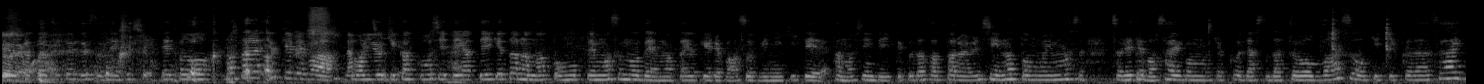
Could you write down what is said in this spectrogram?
という形でですね、えっと、またよければこういう企画をしてやっていけたらなと思ってますのでまたよければ遊びに来て楽しんでいってくださったら嬉しいなと思います。それでは最後の曲「Just the Two of Us」をお聴きください、こ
